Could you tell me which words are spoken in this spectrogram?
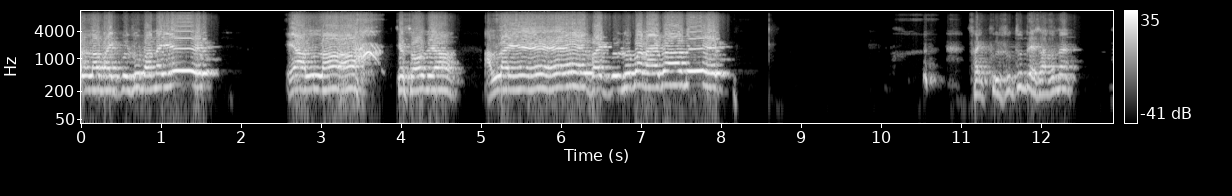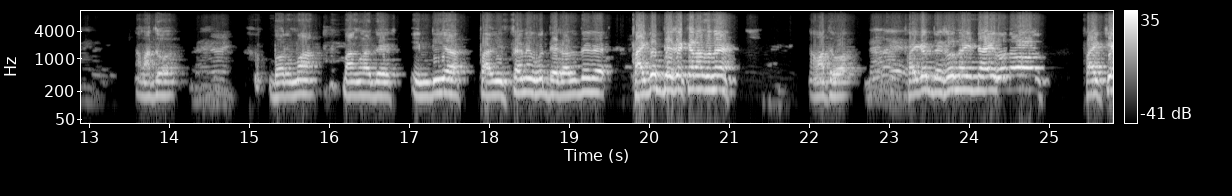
আল্লাহ ভাই কুসু বানাইয়ে, এ আল্লাহ, কে সহ দেয়া? আল্লাহ এ ভাই কুসু বানাইবা দে ভাই কুসু তো দেশ আছে না? আমাদের বর্মা বাংলাদেশ, ইন্ডিয়া, পাকিস্তানে ফাইগর দেশে কেন আছে না আমাদের ফাইগর দেশও নাই নাই হন ফাইকে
